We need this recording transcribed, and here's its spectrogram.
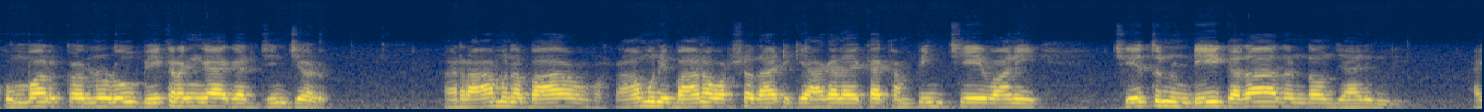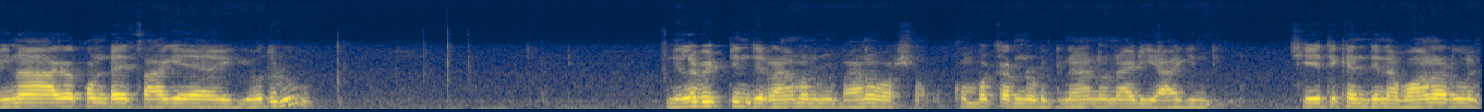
కుంభకర్ణుడు భీకరంగా గర్జించాడు. రామున బా రాముని బాణవర్ష దాటికి ఆగలేక కంపించే వాని చేతి నుండి గదాదండం జారింది. అయినా ఆగకుండా సాగే యోధుడు నిలబెట్టింది రామని బాణవర్షం. కుంభకర్ణుడు జ్ఞాననాడి ఆగింది. చేతికందిన వానరులు.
